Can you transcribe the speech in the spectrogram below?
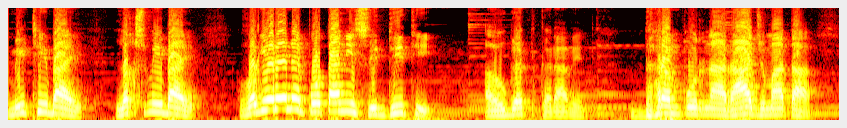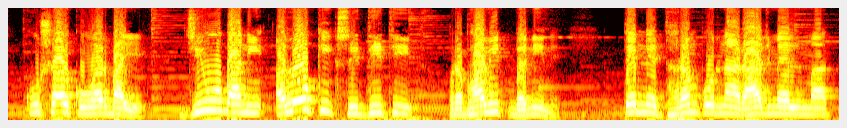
મીઠીબાઈ, લક્ષ્મીબાઈ વગેરેને પોતાની સિદ્ધિથી અવગત કરાવેલ. ધરમપુરના રાજમાતા કુશળ કુંવરબાઈએ જીવુબાની અલૌકિક સિદ્ધિથી પ્રભાવિત બનીને તેમને ધરમપુરના રાજમહેલમાં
